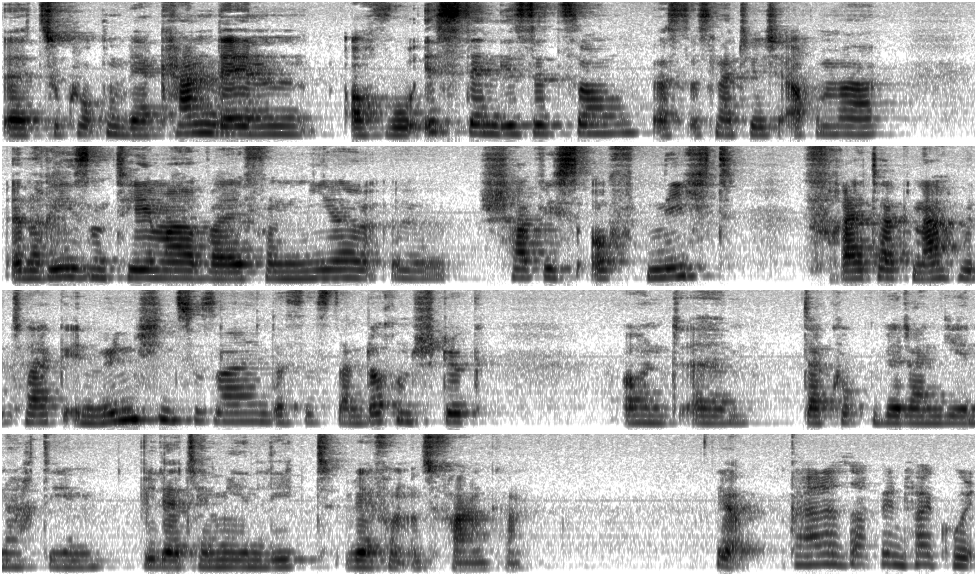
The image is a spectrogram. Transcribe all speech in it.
äh, zu gucken, wer kann denn, auch wo ist denn die Sitzung. Das ist natürlich auch immer ein Riesenthema, weil von mir äh, schaffe ich es oft nicht, Freitagnachmittag in München zu sein. Das ist dann doch ein Stück. Und äh, da gucken wir dann je nachdem, wie der Termin liegt, wer von uns fahren kann. Ja. Ja, das ist auf jeden Fall cool.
